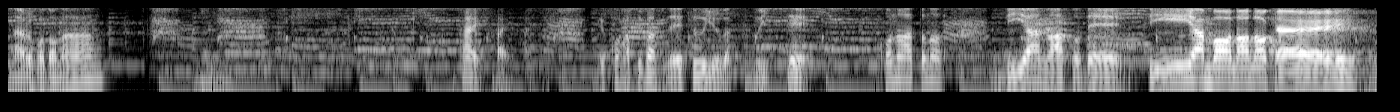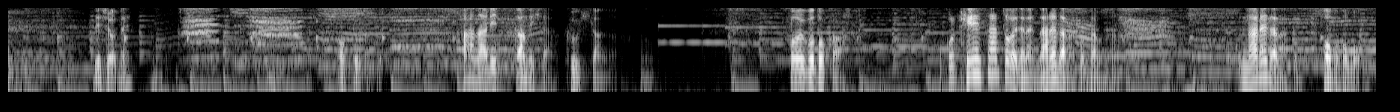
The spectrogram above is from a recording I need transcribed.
なるほどな。うん。はいはいはい。で、こう、 happy birthday to you が続いて、この後の、 dear の後で、 dear もののけでしょうね。うん。オッケーオッケー。かなり掴んできた、空気感が。そういうことか。これ計算とかじゃない。慣れだな、これ多分な。これ慣れだな、ほぼほぼ。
